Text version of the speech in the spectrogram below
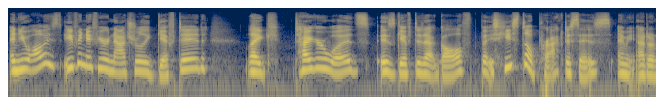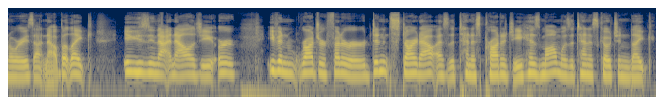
And you always, even if you're naturally gifted, like Tiger Woods is gifted at golf, but he still practices. I mean, I don't know where he's at now, but like using that analogy, or even Roger Federer didn't start out as a tennis prodigy. His mom was a tennis coach, and like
